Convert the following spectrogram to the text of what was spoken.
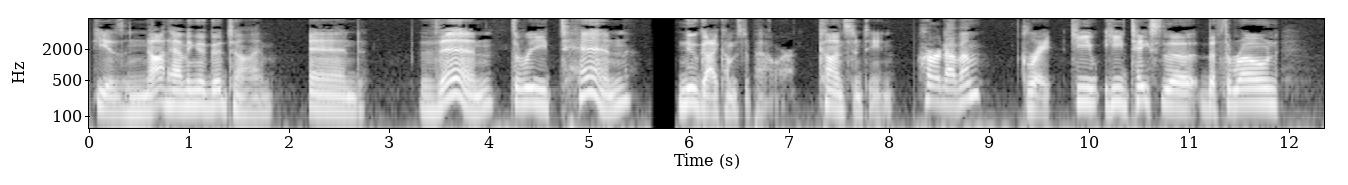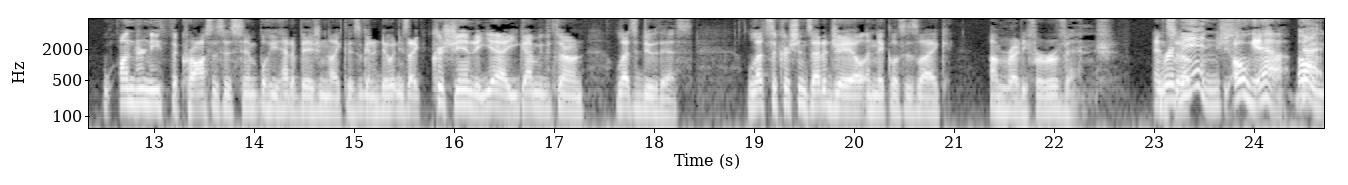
He is not having a good time. And then 310, new guy comes to power. Constantine Heard of him? great. He he takes the the throne underneath the cross is his symbol. He had a vision like this is going to do it. And he's like, Christianity, yeah, you got me the throne. Let's do this. Lets the Christians out of jail, and Nicholas is like, I'm ready for revenge. And so- Revenge? oh yeah. Oh,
